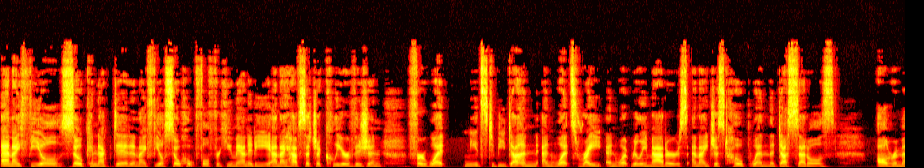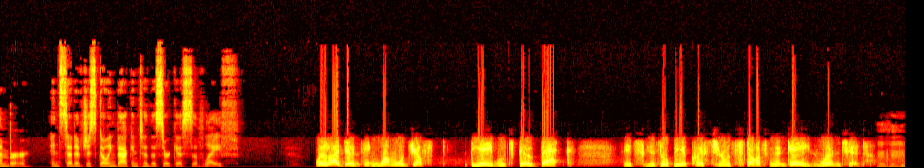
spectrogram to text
And I feel so connected and I feel so hopeful for humanity. And I have such a clear vision for what needs to be done and what's right and what really matters. And I just hope when the dust settles, I'll remember instead of just going back into the circus of life. Well, I don't think one will just be able to go back. It's it'll be a question of starting again, won't it? Mm-hmm.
